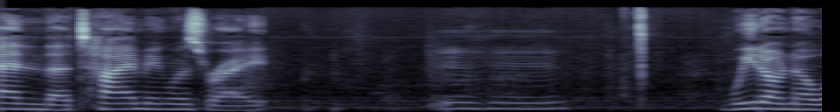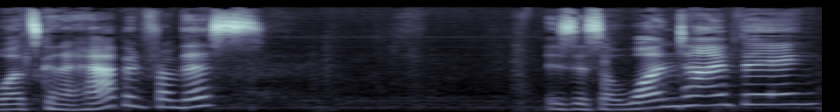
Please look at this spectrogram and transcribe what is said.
and the timing was right. Mm-hmm. We don't know what's going to happen from this. Is this a one time thing?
